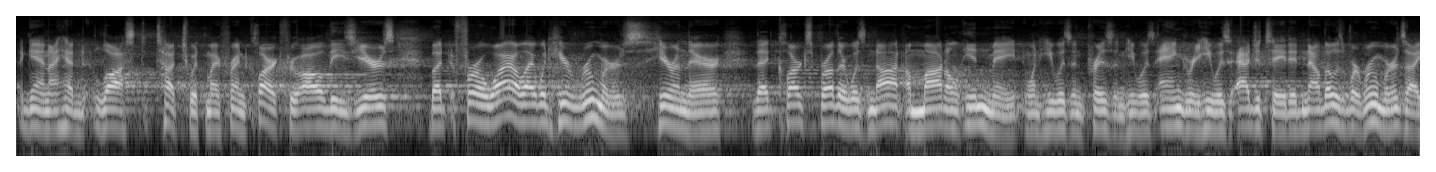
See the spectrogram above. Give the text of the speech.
Again, I had lost touch with my friend Clark through all these years, but for a while I would hear rumors here and there that Clark's brother was not a model inmate when he was in prison. He was angry, he was agitated. Now, those were rumors, I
